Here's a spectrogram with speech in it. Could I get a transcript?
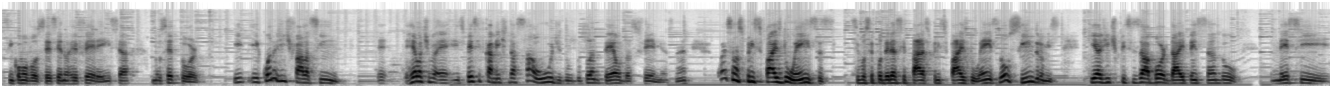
assim como você, sendo referência no setor. E, e quando a gente fala assim, é, relativa, é, especificamente da saúde do, do, plantel das fêmeas, né? Quais são as principais doenças, se você poderia citar as principais doenças ou síndromes que a gente precisa abordar e pensando nesse,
